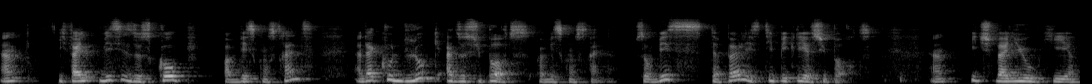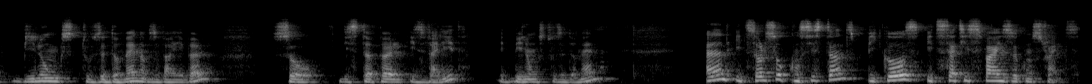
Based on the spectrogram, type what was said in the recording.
And if I, this is the scope of this constraint, and I could look at the supports of this constraint. So this tuple is typically a support. And each value here belongs to the domain of the variable. So this tuple is valid, it belongs to the domain. And it's also consistent because it satisfies the constraint.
